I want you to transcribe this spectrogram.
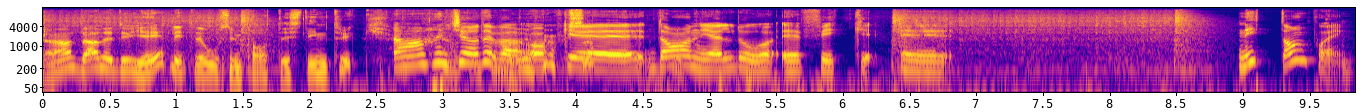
Ja, Danne, du ger ett lite osympatiskt intryck. Ja, han gör det va. Och eh, Daniel då eh, fick eh, 19 poäng.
